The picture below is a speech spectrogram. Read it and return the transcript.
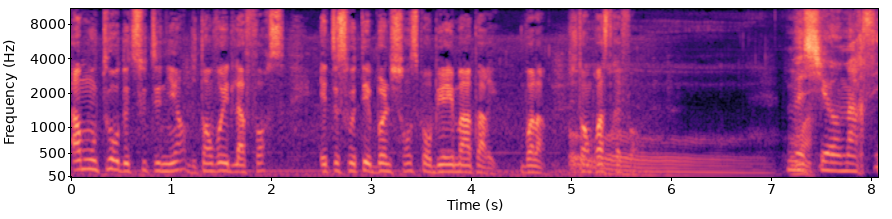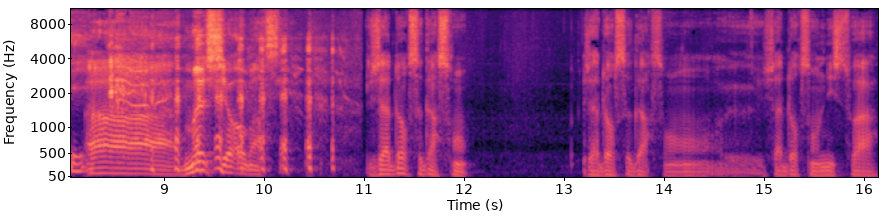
à mon tour de te soutenir, de t'envoyer de la force et te souhaiter bonne chance pour Birima à Paris. Voilà, je t'embrasse très fort. Monsieur Omar Sy. Ah, Monsieur Omar Sy. J'adore ce garçon. J'adore ce garçon. euh, J'adore son histoire.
